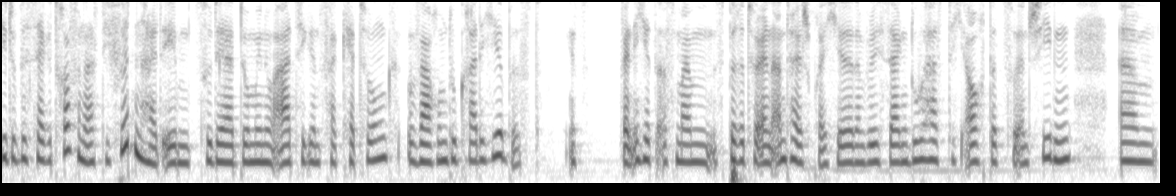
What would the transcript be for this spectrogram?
die du bisher getroffen hast, die führten halt eben zu der dominoartigen Verkettung, warum du gerade hier bist. Jetzt wenn ich jetzt aus meinem spirituellen Anteil spreche, dann würde ich sagen, du hast dich auch dazu entschieden, ähm,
